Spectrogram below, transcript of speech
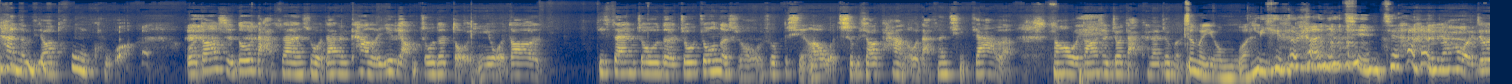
看的比较痛苦。我当时都打算说，我当时看了一两周的抖音，我到第三周的周中的时候，我说不行了，我吃不消看了，我打算请假了。然后我当时就打开了这本，这么有魔力都让你请假。然后我就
